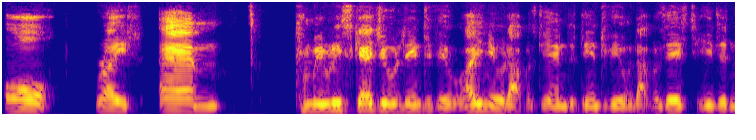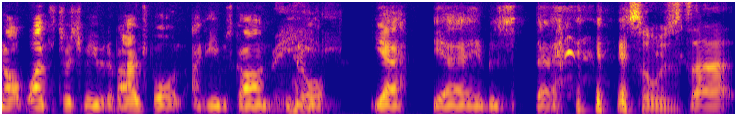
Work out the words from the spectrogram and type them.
oh, right, um, can we reschedule the interview? I knew that was the end of the interview and that was it. He did not want to touch me with a barge pole and he was gone. Really? You know, yeah, yeah, he was. Uh, so was that?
